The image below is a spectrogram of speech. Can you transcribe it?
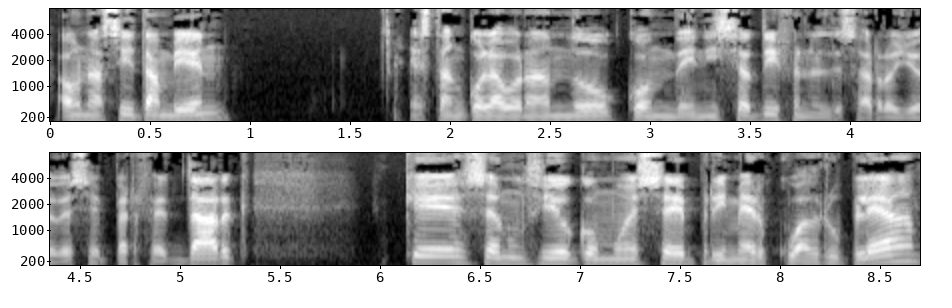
Aún así también están colaborando con The Initiative en el desarrollo de ese Perfect Dark, que se anunció como ese primer cuádruple A,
